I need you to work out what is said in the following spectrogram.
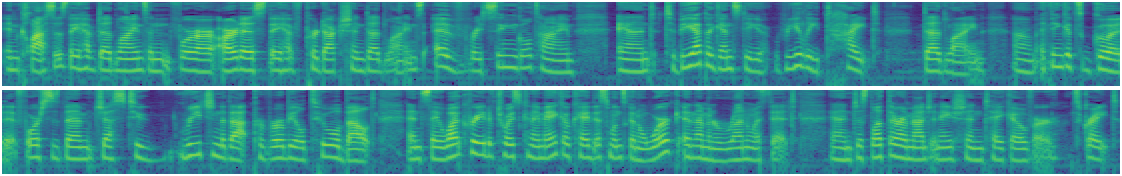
in classes, they have deadlines, and for our artists, they have production deadlines every single time. And to be up against a really tight deadline, um, I think it's good. It forces them just to reach into that proverbial tool belt and say, what creative choice can I make? Okay, this one's going to work, and I'm going to run with it. And just let their imagination take over. It's great.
